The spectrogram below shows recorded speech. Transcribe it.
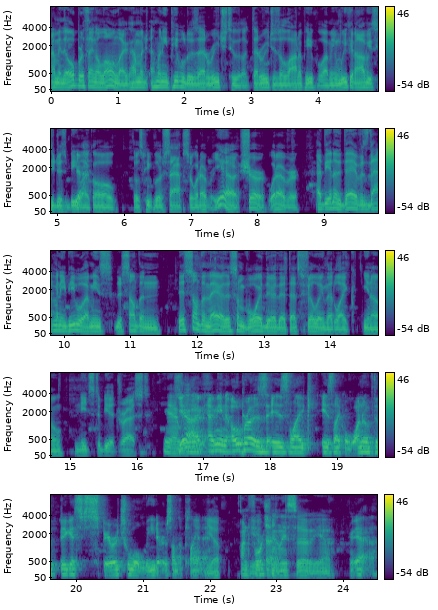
I mean, the Oprah thing alone, like how many how many people does that reach to? Like that reaches a lot of people. I mean, we can obviously just be Yeah. like, oh, those people are saps or whatever. Yeah, sure, whatever. At the end of the day, if it's that many people, that means there's something there's something there. There's some void there that that's filling that like you know needs to be addressed. Yeah. Yeah, live- I, I mean, Oprah is, is like is like one of the biggest spiritual leaders on the planet. Yep. unfortunately, so yeah. Yeah.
